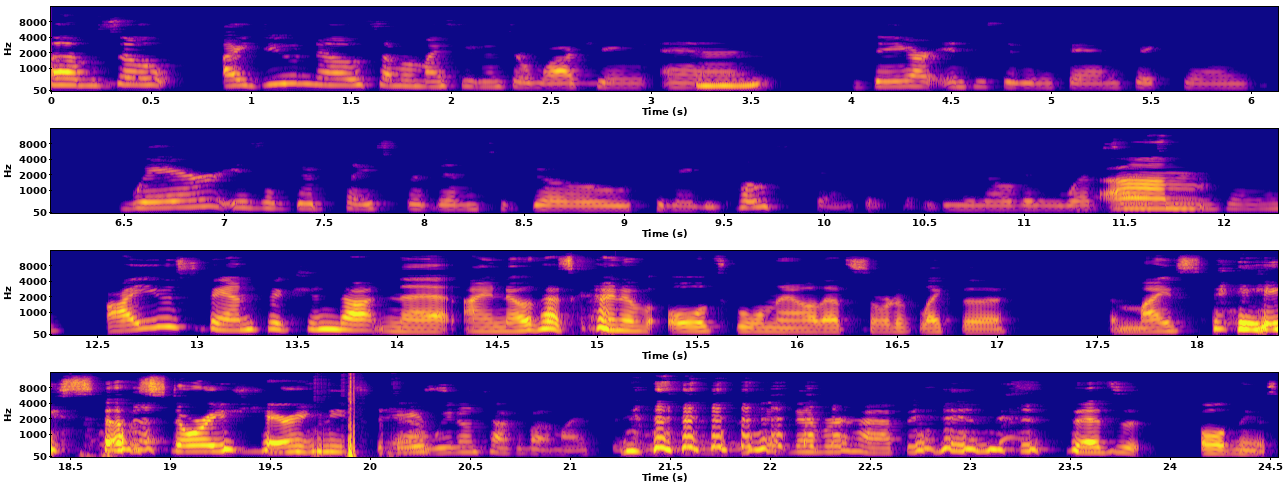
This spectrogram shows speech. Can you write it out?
Um, so I do know some of my students are watching, and Mm-hmm. they are interested in fan fiction. Where is a good place for them to go to maybe post fan fiction? Do you know of any websites or Um, anything? I use fanfiction.net. I know that's kind of old school now. That's sort of like the the MySpace of story sharing these days. Yeah, we don't talk about MySpace. it never happened. that's old news.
